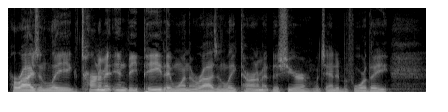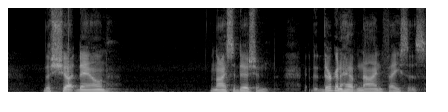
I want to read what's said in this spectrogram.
Horizon League Tournament MVP. They won the Horizon League Tournament this year, which ended before the the shutdown. Nice addition they're going to have nine faces.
